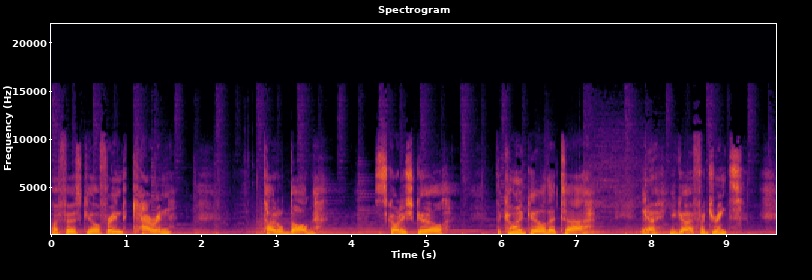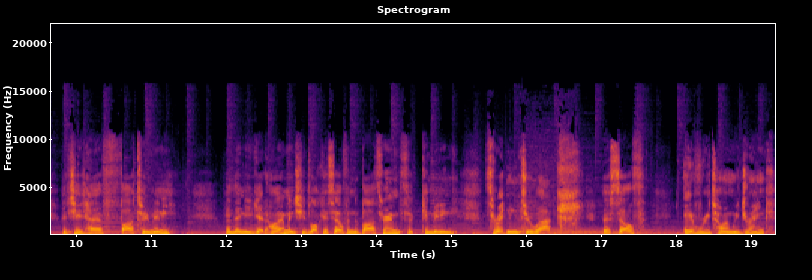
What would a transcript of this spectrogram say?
my first girlfriend, Karen, total dog, Scottish girl, the kind of girl that, uh, you know, you go out for drinks and she'd have far too many. And then you get home and she'd lock herself in the bathroom, th committing, threatening to uh, herself every time we drank.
